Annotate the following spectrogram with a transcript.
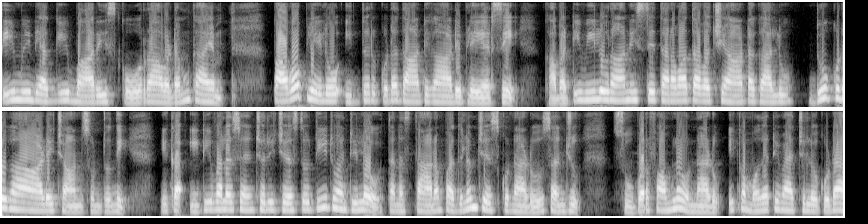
టీమిండియాకి భారీ స్కోర్ రావడం ఖాయం. పవర్ ప్లేలో ఇద్దరు కూడా దాటిగా ఆడే ప్లేయర్సే. కాబట్టి వీళ్ళు రాణిస్తే తర్వాత వచ్చే ఆటగాళ్ళు దూకుడుగా ఆడే ఛాన్స్ ఉంటుంది. ఇక ఇటీవల సెంచరీ చేస్తూ టీ ట్వంటీలో తన స్థానం పదిలం చేసుకున్నాడు సంజు. సూపర్ ఫామ్లో ఉన్నాడు. ఇక మొదటి మ్యాచ్లో కూడా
